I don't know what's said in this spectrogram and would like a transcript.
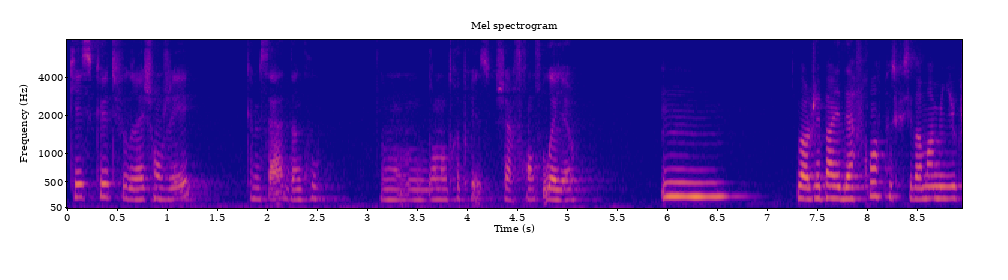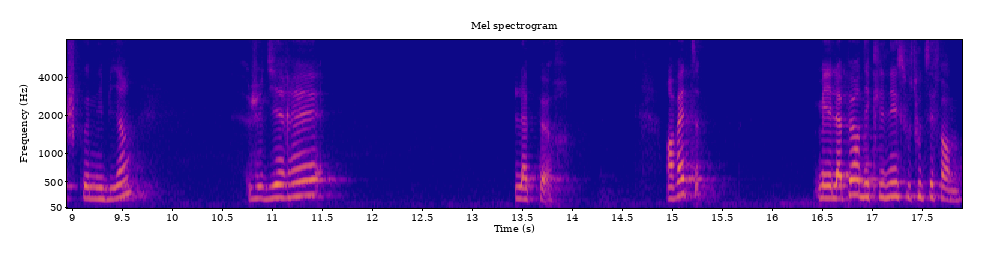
qu'est-ce que tu voudrais changer, comme ça, d'un coup, dans, dans l'entreprise, chez Air France ou ailleurs? Hmm. Je vais parler d'Air France parce que c'est vraiment un milieu que je connais bien. Je dirais la peur. En fait, mais la peur déclinée sous toutes ses formes.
